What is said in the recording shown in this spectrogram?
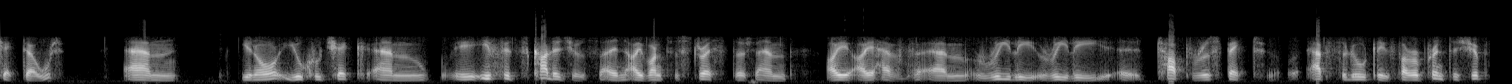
checked out. Um, you know, you could check um, if it's colleges, and I want to stress that um, I, I have um, really, really uh, top respect, absolutely, for apprenticeships.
